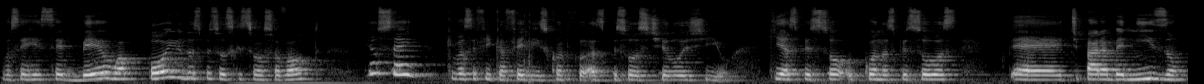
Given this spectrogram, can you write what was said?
você receber o apoio das pessoas que estão à sua volta. Eu sei que você fica feliz quando as pessoas te elogiam, que as pessoas, quando as pessoas é, te parabenizam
